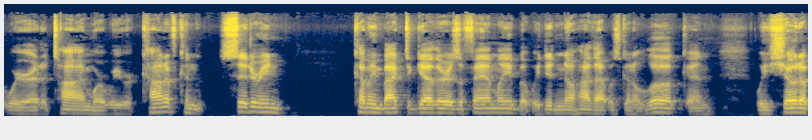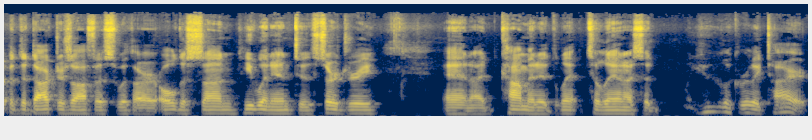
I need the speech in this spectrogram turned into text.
we were at a time where we were kind of considering coming back together as a family, but we didn't know how that was going to look. And we showed up at the doctor's office with our oldest son. He went into surgery, and I commented to Lynne, I said, You look really tired.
